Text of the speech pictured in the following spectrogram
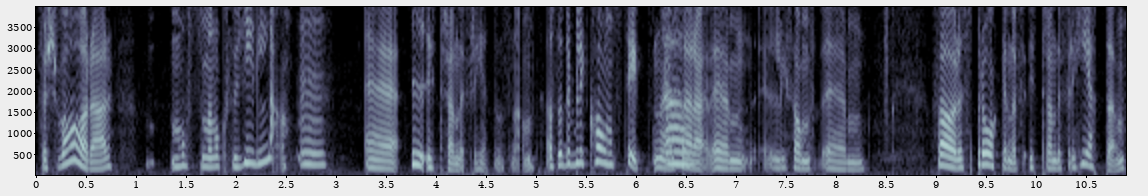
försvarar måste man också gilla. Mm. Eh, I yttrandefrihetens namn. Alltså det blir konstigt när Ja. så här, ehm, liksom, ehm, förespråkande för yttrandefriheten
